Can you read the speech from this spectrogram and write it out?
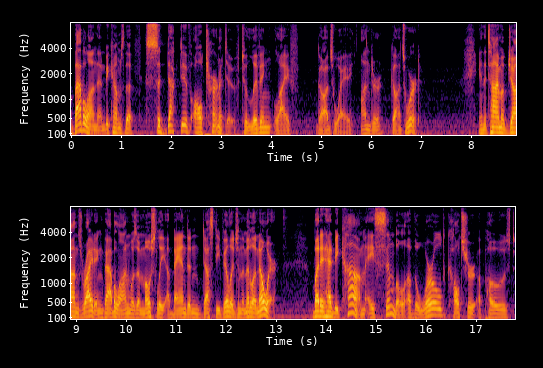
Babylon then becomes the seductive alternative to living life God's way under God's word. In the time of John's writing, Babylon was a mostly abandoned, dusty village in the middle of nowhere, but it had become a symbol of the world culture opposed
